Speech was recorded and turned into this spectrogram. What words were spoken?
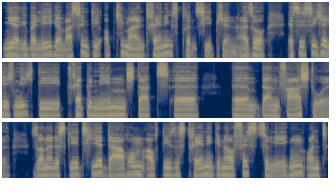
mir überlege, was sind die optimalen Trainingsprinzipien. Also es ist sicherlich nicht die Treppe nehmen statt äh, ähm, dann Fahrstuhl, sondern es geht hier darum, auch dieses Training genau festzulegen und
